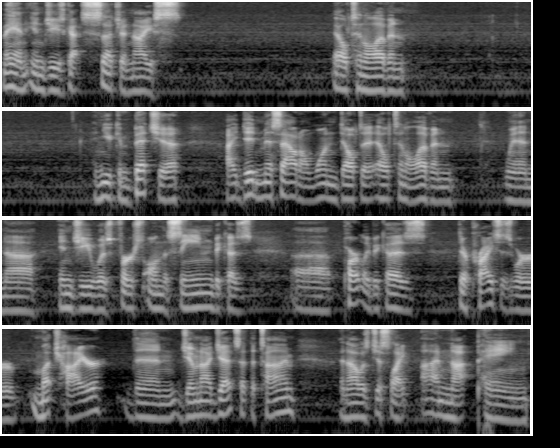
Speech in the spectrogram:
Man, NG's got such a nice L1011. And you can betcha I did miss out on one Delta L1011 when uh, NG was first on the scene because uh, partly because their prices were much higher than Gemini jets at the time. And I was just like I'm not paying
